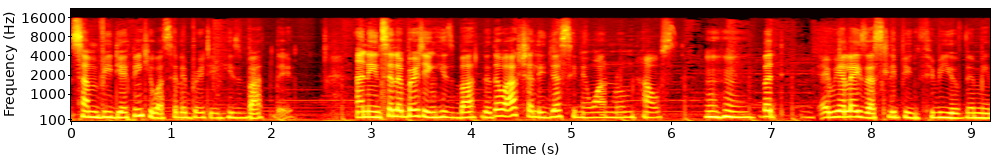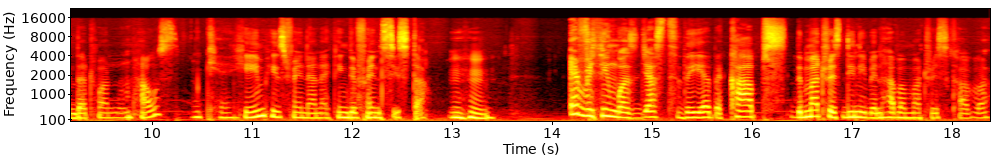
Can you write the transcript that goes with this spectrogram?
some video. I think he was celebrating his birthday. And in celebrating his birthday, they were actually just in a one room house. Mm-hmm. But I realized they're sleeping three of them in that one room house Okay. him, his friend, and I think the friend's sister. Mm-hmm. Everything was just there the cups, the mattress didn't even have a mattress cover.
